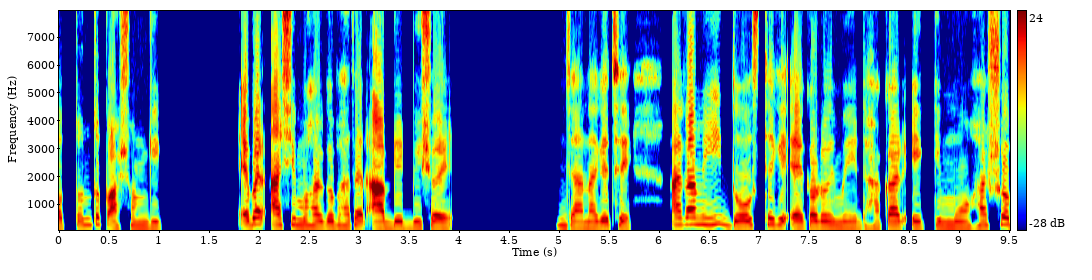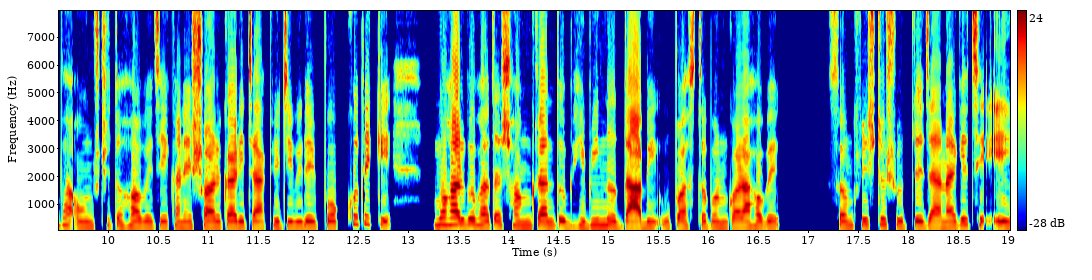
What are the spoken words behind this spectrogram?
অত্যন্ত প্রাসঙ্গিক। এবার আসি মহার্ঘ ভাতার আপডেট বিষয়ে। জানা গেছে, আগামী দশ থেকে এগারোই মে ঢাকার একটি মহাসভা অনুষ্ঠিত হবে, যেখানে সরকারি চাকরিজীবীদের পক্ষ থেকে মহার্ঘ ভাতা সংক্রান্ত বিভিন্ন দাবি উপস্থাপন করা হবে। সংশ্লিষ্ট সূত্রে জানা গেছে, এই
